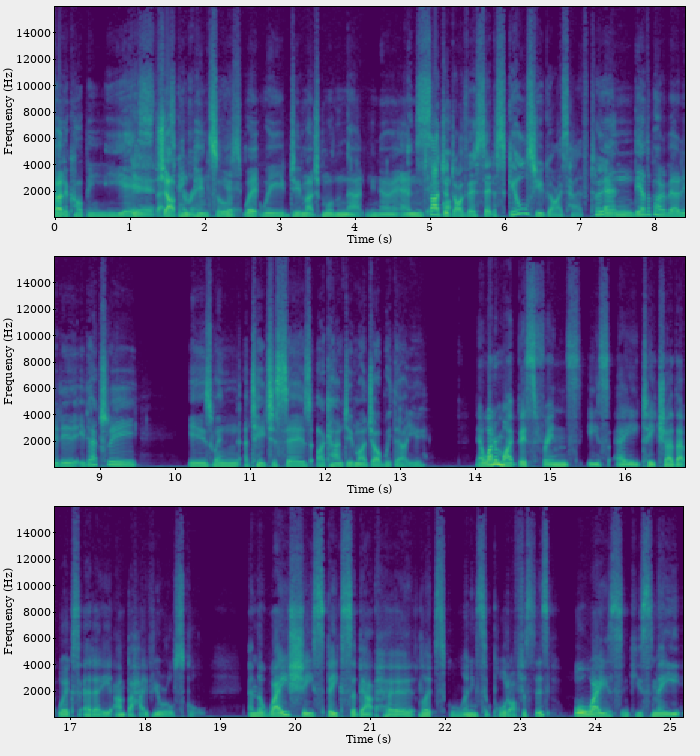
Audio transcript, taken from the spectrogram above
photocopying, Yes, sharpening pencils. We, we do much more than that, you know. And such a diverse set of skills you guys have too. and the other part about it, it, it actually is when a teacher says, "I can't do my job without you." Now, one of my best friends is a teacher that works at a um, behavioural school. And the way she speaks about her school learning support officers always gives me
